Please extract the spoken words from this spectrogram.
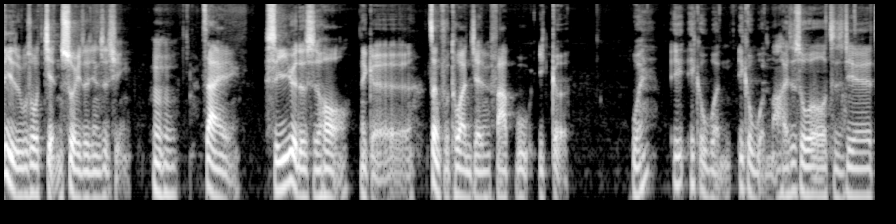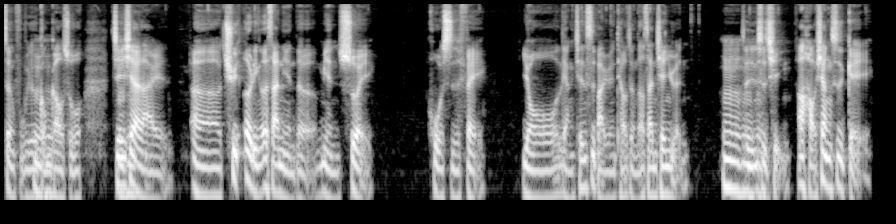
例如说减税这件事情，嗯哼，在十一月的时候，那个政府突然间发布一个，喂，一一个文，一个文吗？还是说直接政府就公告说，嗯、接下来、嗯、呃，去二零二三年的免税伙食费由两千四百元调整到三千元。嗯，这件事情啊，好像是给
